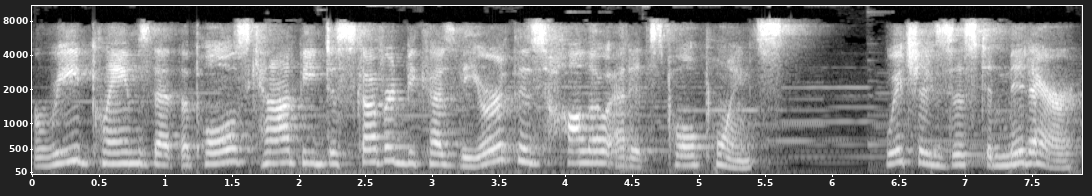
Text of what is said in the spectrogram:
Reed claims that the poles cannot be discovered because the Earth is hollow at its pole points which exist in midair.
